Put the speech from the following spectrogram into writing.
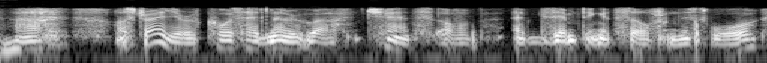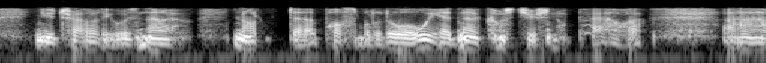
Mm-hmm. Uh, Australia, of course, had no uh, chance of exempting itself from this war. Neutrality was no not uh, possible at all. We had no constitutional power. Uh,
